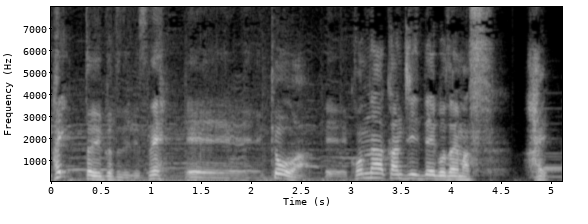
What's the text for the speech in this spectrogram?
はい、ということでですね、えー、今日は、えー、こんな感じでございます。はい。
